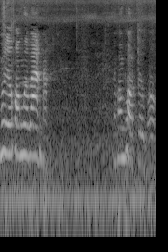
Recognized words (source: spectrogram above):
มือเจ้าของเมื่อบ้านค่ะเจ้าของถอดเกิบออก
